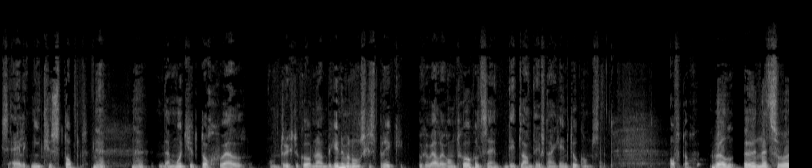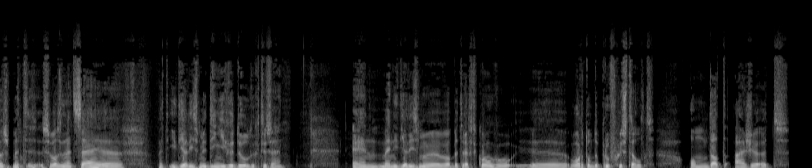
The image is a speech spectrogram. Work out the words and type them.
is eigenlijk niet gestopt, nee, nee. dan moet je toch wel, om terug te komen naar het begin van ons gesprek, geweldig ontgoocheld zijn. Dit land heeft dan geen toekomst. Of toch? Wel, uh, net zoals, met, zoals ik net zei, uh, met idealisme dien je geduldig te zijn. En mijn idealisme wat betreft Congo uh, wordt op de proef gesteld. Omdat als je het,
